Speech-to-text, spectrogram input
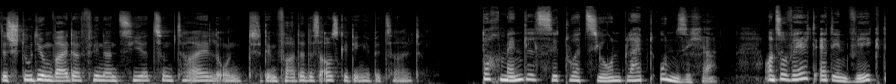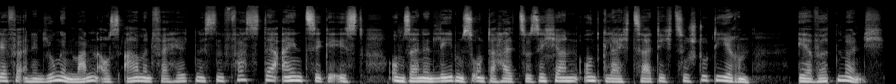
das Studium weiter finanziert zum Teil und dem Vater das Ausgedinge bezahlt. Doch Mendels Situation bleibt unsicher. Und so wählt er den Weg, der für einen jungen Mann aus armen Verhältnissen fast der einzige ist, um seinen Lebensunterhalt zu sichern und gleichzeitig zu studieren. Er wird Mönch.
